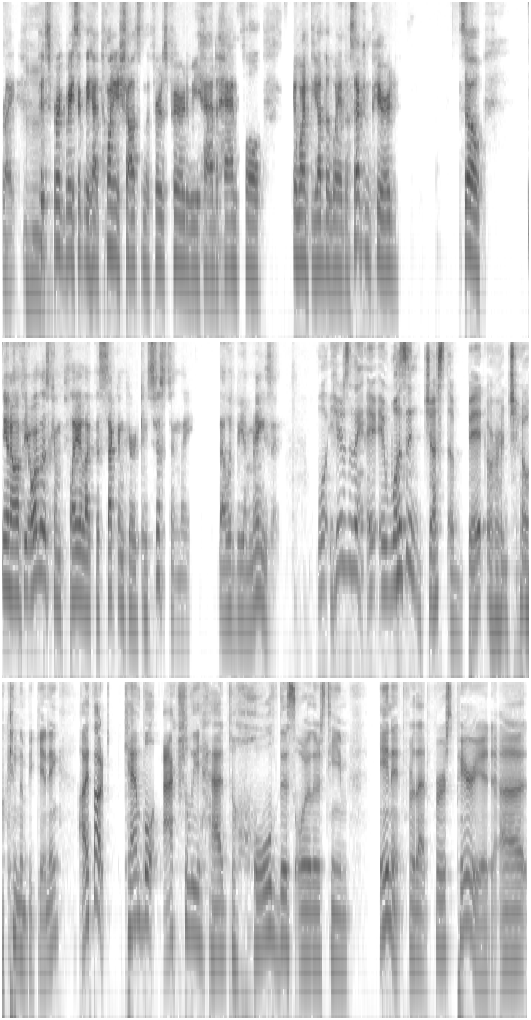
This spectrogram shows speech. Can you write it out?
right? Mm-hmm. Pittsburgh basically had 20 shots in the first period. We had a handful. It went the other way the second period. So, you know, if the Oilers can play like the second period consistently, that would be amazing. Well, here's the thing. It wasn't just a bit or a joke in the beginning. I thought Campbell actually had to hold this Oilers team in it for that first period. Uh,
